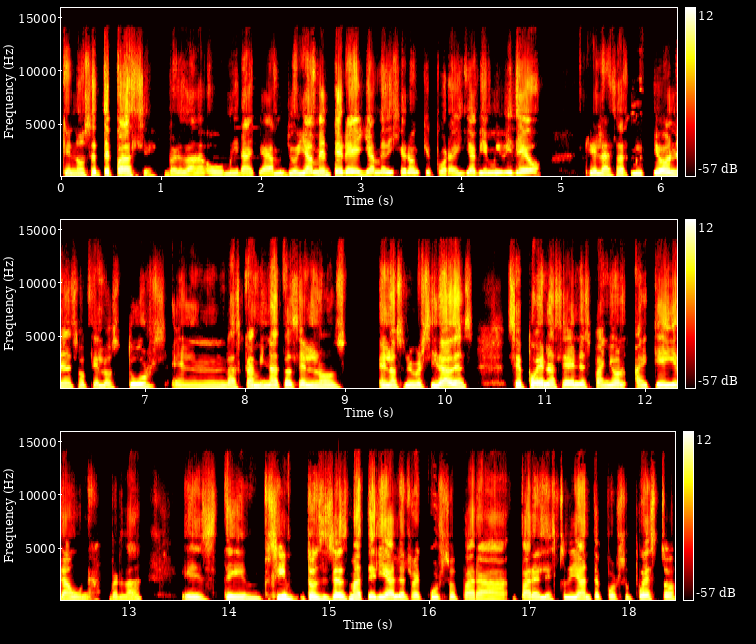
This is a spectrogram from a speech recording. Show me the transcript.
que no se te pase, ¿verdad? O mira, ya, yo ya me enteré, ya me dijeron que por ahí ya vi mi video, que las admisiones o que los tours en las caminatas en los en las universidades se pueden hacer en español, hay que ir a una, ¿verdad? Este, sí, entonces es material, es recurso para, para el estudiante, por supuesto,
